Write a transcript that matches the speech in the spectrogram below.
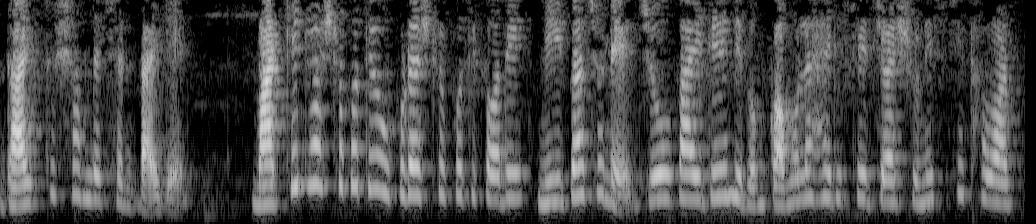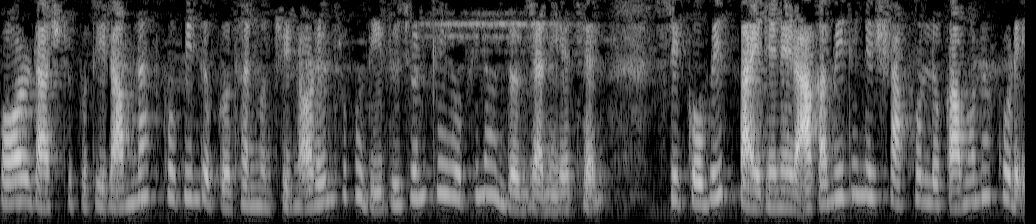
দায়িত্ব সামলেছেন বাইডেন। মার্কিন রাষ্ট্রপতি ও উপরাষ্ট্রপতি পদে নির্বাচনে জো বাইডেন এবং কমলা হ্যারিসের জয় সুনিশ্চিত হওয়ার পর রাষ্ট্রপতি রামনাথ কোবিন্দ ও প্রধানমন্ত্রী নরেন্দ্র মোদী দুজনকেই অভিনন্দন জানিয়েছেন। শ্রী কোবিন্দ বাইডেনের আগামী দিনের সাফল্য কামনা করে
